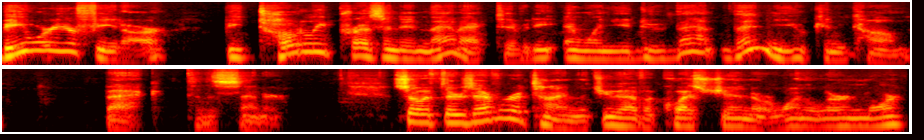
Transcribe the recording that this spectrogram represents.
Be where your feet are, be totally present in that activity. And when you do that, then you can come back to the center. So if there's ever a time that you have a question or want to learn more,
